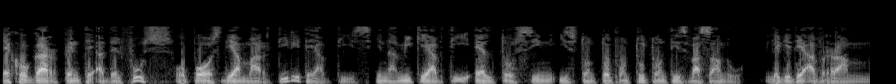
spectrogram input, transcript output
Έχω γαρ πέντε αδελφούς, όπως διαμαρτύρητε αυτής, για να μη και αυτή έλτωσιν εις τον τόπον τούτον της βασάνου. Λέγεται Αβραάμ,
